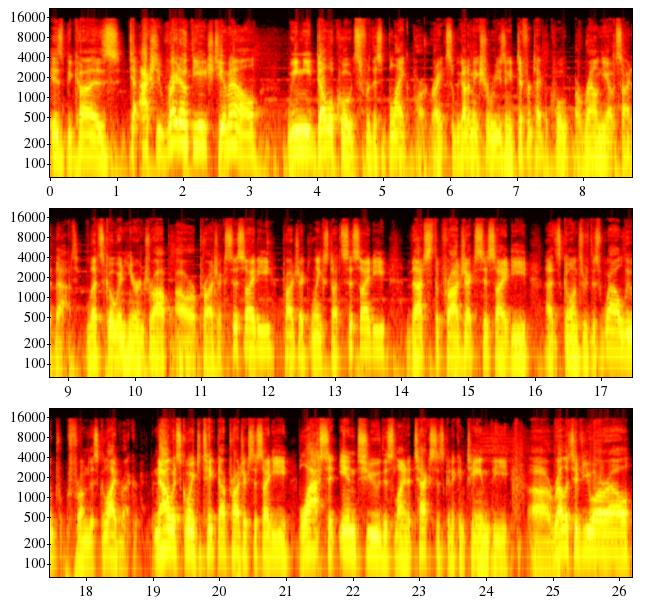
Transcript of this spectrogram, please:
is because to actually write out the HTML, we need double quotes for this blank part, right? So we got to make sure we're using a different type of quote around the outside of that. Let's go in here and drop our project sys project links.sysid. That's the project sys that's gone through this while loop from this glide record. Now it's going to take that project sys blast it into this line of text that's going to contain the uh, relative URL.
